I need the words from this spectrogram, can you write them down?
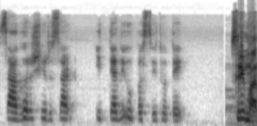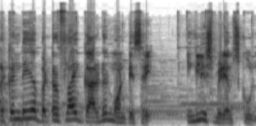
सागर शिरसाट इत्यादी उपस्थित होते. Shri Markandey Butterfly Garden Montessori English Medium School.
